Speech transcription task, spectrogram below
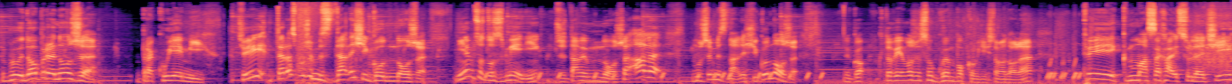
To były dobre noże. Brakuje mi ich. Czyli teraz możemy znaleźć jego noże. Nie wiem co to zmieni, że damy mu noże, ale możemy znaleźć jego noże. Go, kto wie, może są głęboko gdzieś tam na dole. Pyk, masa hajsu leci.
